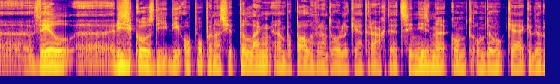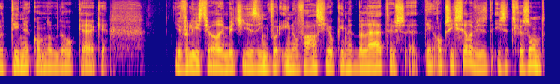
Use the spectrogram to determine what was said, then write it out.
uh, veel uh, risico's die, die oppoppen als je te lang een bepaalde verantwoordelijkheid draagt. Het cynisme komt om de hoek kijken, de routine komt om de hoek kijken. Je verliest je wel een beetje je zin voor innovatie, ook in het beleid. Dus uh, op zichzelf is het, is het gezond.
